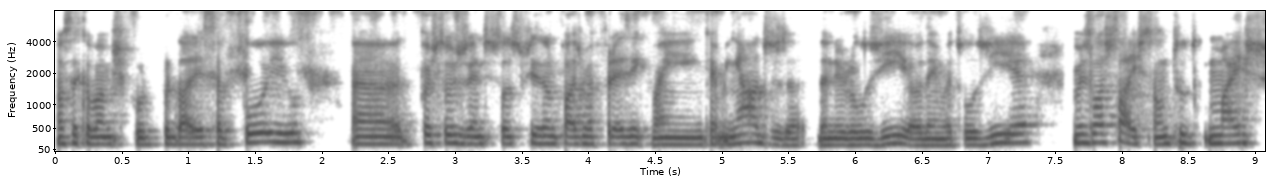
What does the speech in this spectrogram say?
nós acabamos por, por dar esse apoio. Uh, depois todos os doentes todos precisam de plasma-frésico que vêm encaminhados da, da, neurologia ou da hematologia, mas lá está, isto são tudo mais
